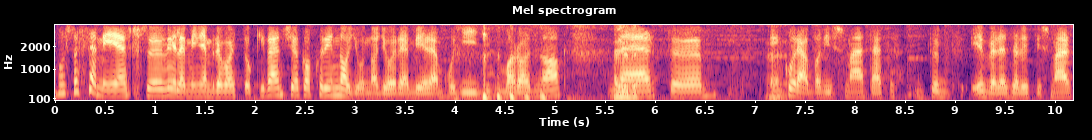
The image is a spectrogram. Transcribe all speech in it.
most a személyes véleményemre vagytok kíváncsiak, akkor én nagyon-nagyon remélem, hogy így maradnak, mert én korábban is már, tehát több évvel ezelőtt is már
